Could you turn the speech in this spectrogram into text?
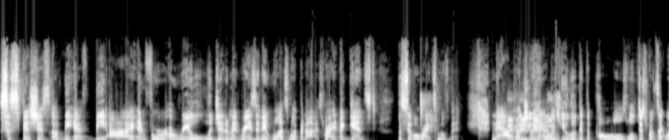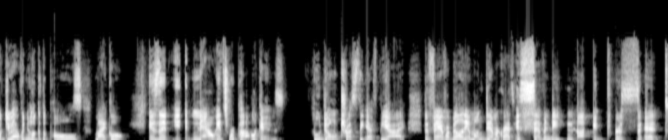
suspicious of the FBI and for a real legitimate reason. It was weaponized, right, against the civil rights movement. Now, it, what it, you have, was- if you look at the polls, well, just one second, what do you have when you look at the polls, Michael, is that it, now it's Republicans who don't trust the FBI. The favorability among Democrats is 79%.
